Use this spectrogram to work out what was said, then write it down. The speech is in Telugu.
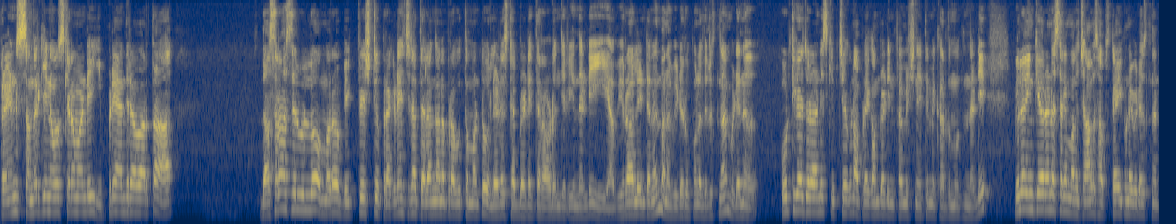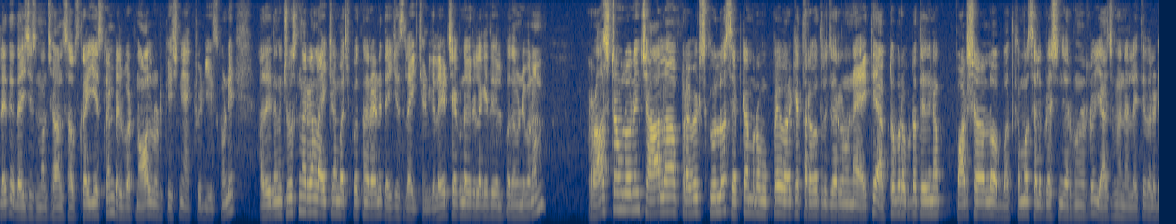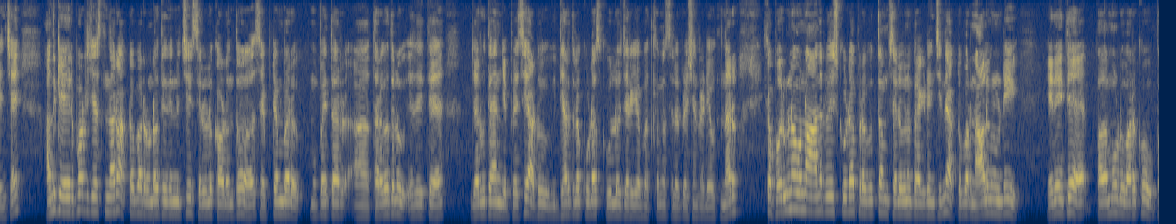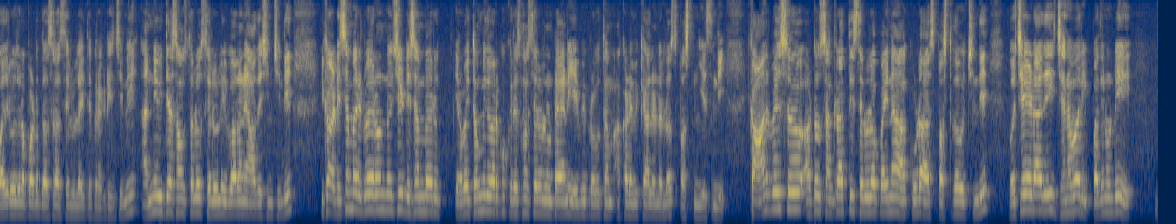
ఫ్రెండ్స్ అందరికీ నమస్కారం అండి. ఇప్పుడే అందిన వార్త దసరా సెలవుల్లో మరో బిగ్ ఫెస్ట్ ప్రకటించిన తెలంగాణ ప్రభుత్వం అంటూ లేటెస్ట్ అప్డేట్ అయితే రావడం జరిగిందండి. ఆ వివరాలు ఏంటనేది మనం వీడియో రూపంలో తెలుస్తున్నాం. వీడియోను పూర్తిగా చూడండి స్కిప్ చేయకుండా అప్పుడే కంప్లీట్ ఇన్ఫర్మేషన్ అయితే మీకు అర్థమవుతుందండి. మీలో ఇంకెవరైనా సరే మన ఛానల్ సబ్స్క్రైబ్ చేయకుండా వీడియో వస్తున్నట్లయితే దయచేసి మన ఛానల్ సబ్స్క్రైబ్ చేసుకొని bell button all notification activate చేసుకోండి. అదేవిధంగా చూస్తున్నారు కానీ లైక్ చేయడం మర్చిపోతున్నారని దయచేసి లైక్ చేయండి. లైట్ లేట్ చేయకుండా వీళ్ళకైతే వెళ్ళిపోదామండి మనం. రాష్ట్రంలోని చాలా ప్రైవేట్ స్కూల్లో సెప్టెంబర్ ముప్పై వరకే తరగతులు జరగనున్నాయి. అయితే అక్టోబర్ ఒకటో తేదీన పాఠశాలలో బతుకమ్మ సెలబ్రేషన్ జరగనున్నట్లు యాజమాన్యాలు అయితే వెల్లడించాయి. అందుకే ఏర్పాట్లు చేస్తున్నారు. అక్టోబర్ రెండవ తేదీ నుంచి సెలవులు కావడంతో సెప్టెంబర్ ముప్పై తర తరగతులు ఏదైతే జరుగుతాయని చెప్పేసి అటు విద్యార్థులకు కూడా స్కూల్లో జరిగే బతుకమ్మ సెలబ్రేషన్ రెడీ అవుతున్నారు. ఇక పొరుగున ఉన్న ఆంధ్రప్రదేశ్ కూడా ప్రభుత్వం సెలవును ప్రకటించింది. అక్టోబర్ నాలుగు నుండి ఏదైతే పదమూడు వరకు పది రోజుల పాటు దసరా సెలవులు అయితే ప్రకటించింది అన్ని విద్యా సంస్థలు సెలవులు ఇవ్వాలని ఆదేశించింది. ఇక డిసెంబర్ ఇరవై రెండు నుంచి డిసెంబర్ ఇరవై తొమ్మిది వరకు క్రిస్మస్ సెలవులు ఉంటాయని ఏపీ ప్రభుత్వం అకాడమిక్ క్యాలెండర్లో స్పష్టం చేసింది. ఇక ఆంధ్రప్రదేశ్ అటు సంక్రాంతి సెలవుల పైన కూడా స్పష్టత వచ్చింది. వచ్చే ఏడాది జనవరి పది నుండి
